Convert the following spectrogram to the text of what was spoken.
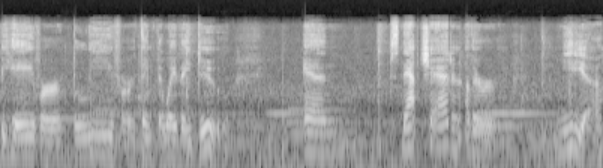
behave or believe or think the way they do. And Snapchat and other media,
